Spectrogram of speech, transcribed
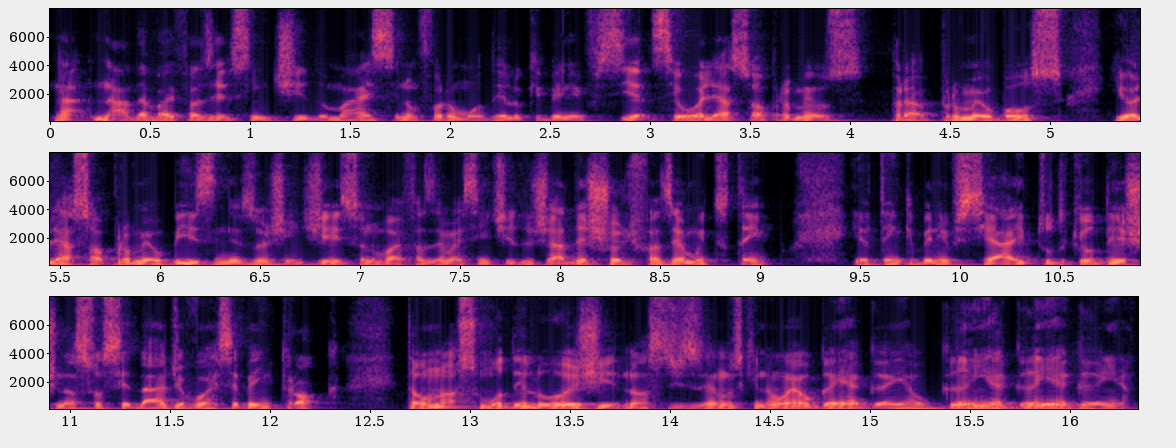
na, nada vai fazer sentido mais se não for um modelo que beneficia. Se eu olhar só para o meu bolso e olhar só para o meu business hoje em dia, isso não vai fazer mais sentido, já deixou de fazer há muito tempo. Eu tenho que beneficiar e tudo que eu deixo na sociedade eu vou receber em troca. Então, o nosso modelo hoje, nós dizemos que não é o ganha-ganha, é o ganha-ganha-ganha.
